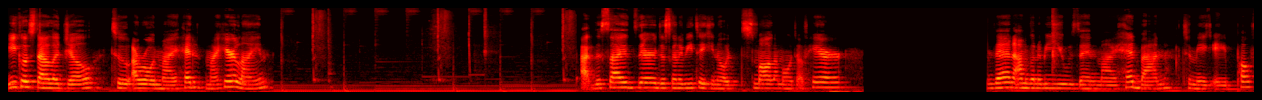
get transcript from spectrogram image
Eco Styler gel to around my head, my hairline. At the sides there, just gonna be taking out small amount of hair. Then I'm gonna be using my headband to make a puff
